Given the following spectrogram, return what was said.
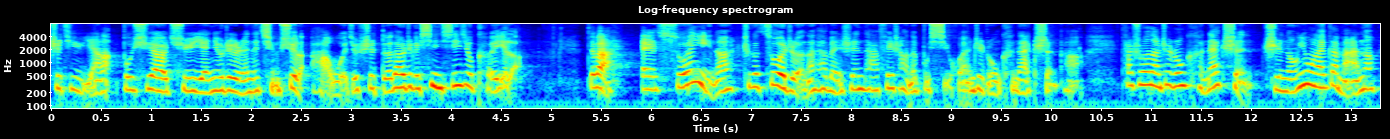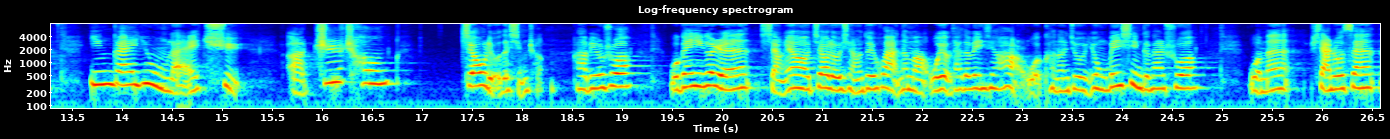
肢体语言了，不需要去研究这个人的情绪了，哈，我就是得到这个信息就可以了，对吧？哎，所以呢，这个作者呢，他本身他非常的不喜欢这种 connection 哈，他说呢，这种 connection 只能用来干嘛呢？应该用来去啊支撑交流的形成啊，比如说。我跟一个人想要交流、想要对话，那么我有他的微信号，我可能就用微信跟他说，我们下周三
